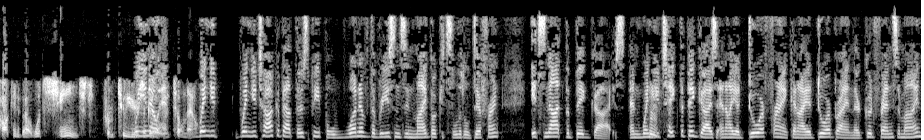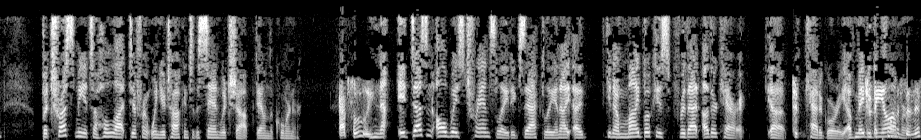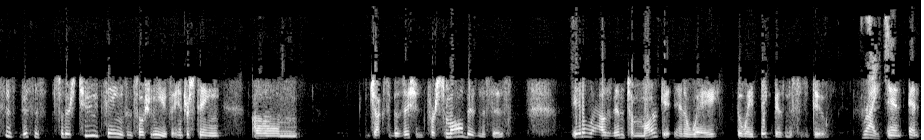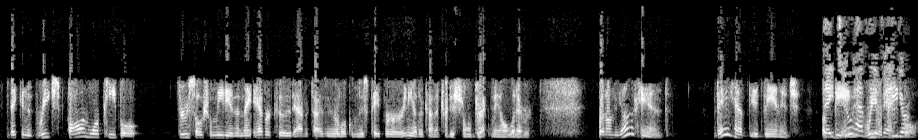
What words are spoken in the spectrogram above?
talking about what's changed from two years well, you ago know, until now. when you when you talk about those people, one of the reasons in my book it's a little different. It's not the big guys, and when hmm. you take the big guys, and I adore Frank and I adore Brian, they're good friends of mine. But trust me, it's a whole lot different when you're talking to the sandwich shop down the corner. Absolutely. It doesn't always translate exactly, and I, I you know, my book is for that other car- uh, category of maybe to the be plumber. honest, and this is this is so. There's two things in social media. It's an interesting um, juxtaposition for small businesses. It allows them to market in a way the way big businesses do, right. and and they can reach far more people through social media than they ever could advertising in their local newspaper or any other kind of traditional direct mail, whatever. But on the other hand, they have the advantage of They do being have the real advan- people. you're-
